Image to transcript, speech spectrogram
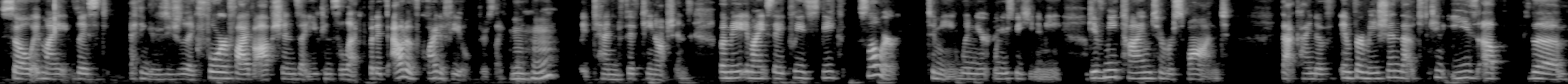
So it might list, I think there's usually like four or five options that you can select, but it's out of quite a few. There's like, mm-hmm. like 10 to 15 options. But may, it might say, please speak slower to me when you're when you're speaking to me give me time to respond that kind of information that can ease up the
